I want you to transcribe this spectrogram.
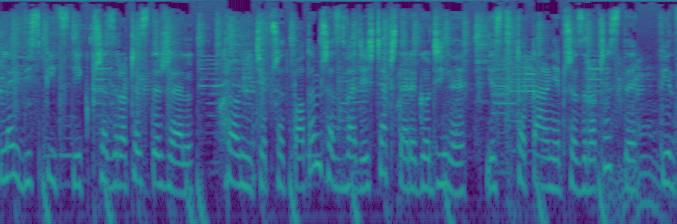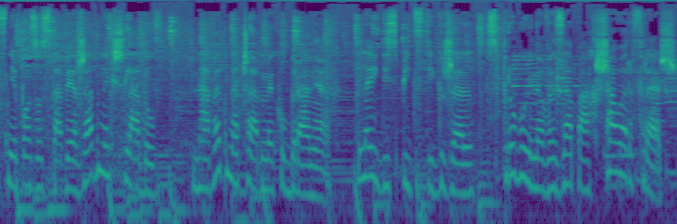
Lady Speed Stick przezroczysty żel. Chroni cię przed potem przez 24 godziny. Jest totalnie przezroczysty, więc nie pozostawia żadnych śladów, nawet na czarnych ubraniach. Lady Speed Stick żel. Spróbuj nowy zapach Shower Fresh.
